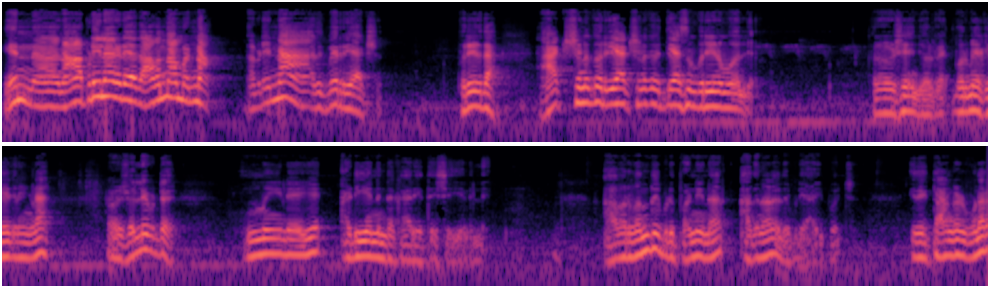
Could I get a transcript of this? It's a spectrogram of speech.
என்ன நான் அப்படிலாம் கிடையாது. அவன் தான் பண்ணான். அப்படின்னா அதுக்கு பேர் ரியாக்ஷன் புரியுறதா ஆக்ஷனுக்கும் ரியாக்ஷனுக்கும் வித்தியாசம் புரியணுமோ இல்லையா? ஒரு விஷயம் சொல்கிறேன் பொறுமையாக கேட்குறீங்களா அவன் சொல்லிவிட்டு உண்மையிலேயே அடியன் இந்த காரியத்தை செய்யவில்லை. அவர் வந்து இப்படி பண்ணினார் அதனால் அது இப்படி ஆகிப்போச்சு இதை தாங்கள் உணர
